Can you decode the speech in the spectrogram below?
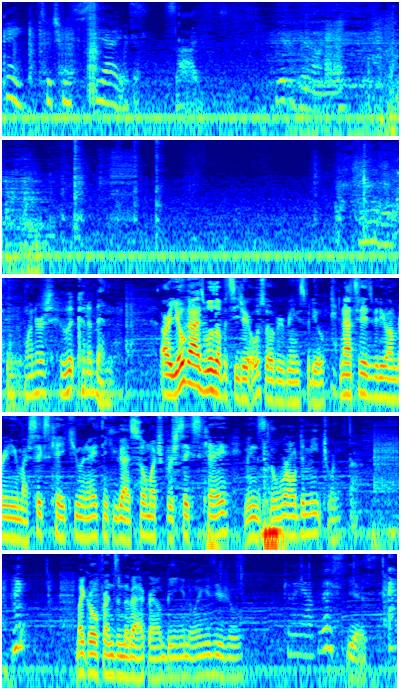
Okay, switch me to sides. Sides. You have a hair on you. Wonders who it could have been. Alright, yo guys, what's up? It's CJ, also over here bringing this video. And now today's video, I'm bringing you my 6K Q&A. Thank you guys so much for 6K. It means the world to me. Jordan, stop. my girlfriend's in the background being annoying as usual. Can I have this? Yes.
